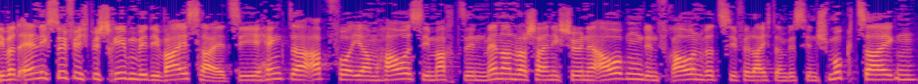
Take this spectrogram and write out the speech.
Die wird ähnlich süffig beschrieben wie die Weisheit. Sie hängt da ab vor ihrem Haus, sie macht den Männern wahrscheinlich schöne Augen, den Frauen wird sie vielleicht ein bisschen Schmuck zeigen.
